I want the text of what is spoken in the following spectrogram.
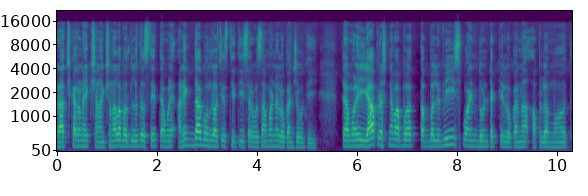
राजकारण हे क्षणाक्षणाला बदलत असते त्यामुळे अनेकदा गोंधळाची स्थिती सर्वसामान्य लोकांची होती. त्यामुळे या प्रश्नाबाबत तब्बल वीस पॉईंट दोन टक्के लोकांना आपलं मत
